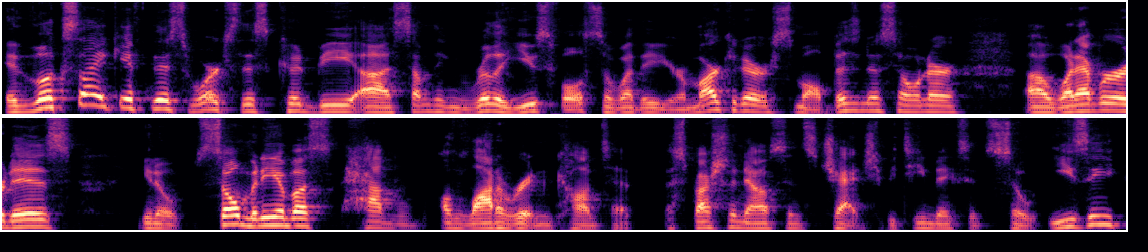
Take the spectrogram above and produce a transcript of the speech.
it looks like if this works, this could be uh, something really useful. So whether you're a marketer, small business owner, uh, whatever it is, you know, so many of us have a lot of written content, especially now since ChatGPT makes it so easy.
